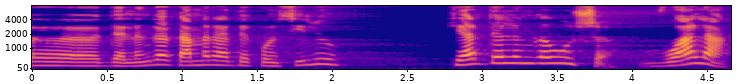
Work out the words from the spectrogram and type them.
Ă, de lângă camera de consiliu? Chiar de lângă ușă. Voila!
